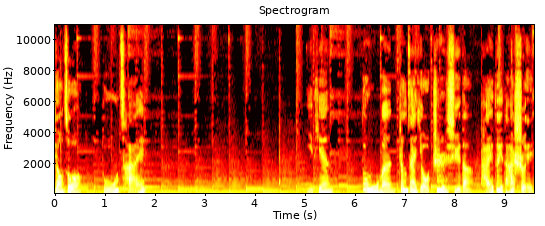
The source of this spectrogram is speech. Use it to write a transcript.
叫做独裁。一天，动物们正在有秩序的排队打水，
